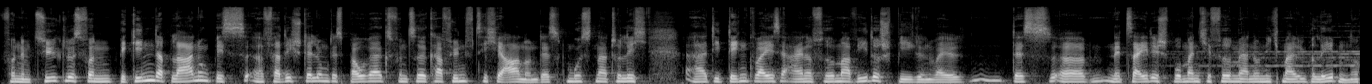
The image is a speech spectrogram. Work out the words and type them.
von einem Zyklus von Beginn der Planung bis äh, Fertigstellung des Bauwerks von circa 50 Jahren. Und das muss natürlich äh, die Denkweise einer Firma widerspiegeln, weil das äh, eine Zeit ist, wo manche Firmen ja noch nicht mal überleben. Ne?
